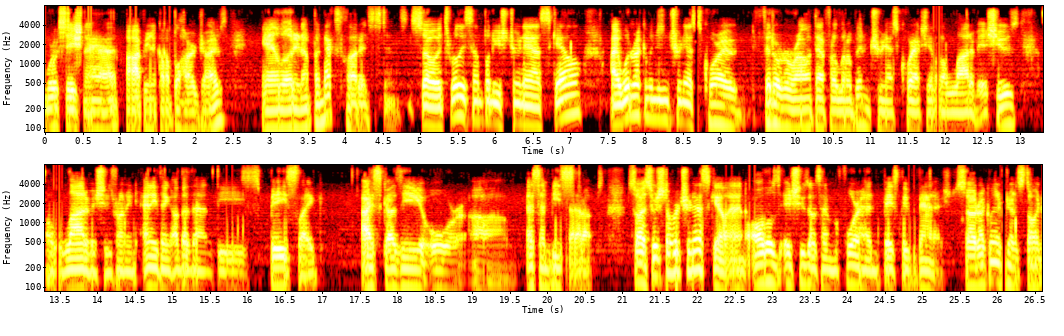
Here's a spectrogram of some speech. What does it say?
workstation I had, popping a couple hard drives, and loading up a Nextcloud instance. So it's really simple to use TrueNAS Scale. I wouldn't recommend using TrueNAS Core. I fiddled around with that for a little bit, and TrueNAS Core actually had a lot of issues, a lot of issues running anything other than the space like iSCSI or um, SMB setups. So I switched over to TrueNAS Scale and all those issues I was having before had basically vanished. So I'd recommend if you're installing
